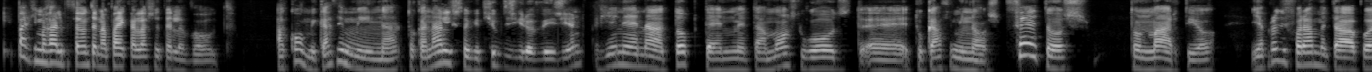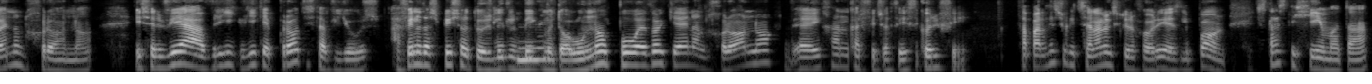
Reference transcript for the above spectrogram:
υπάρχει μεγάλη πιθανότητα να πάει καλά στο televote. Ακόμη, κάθε μήνα το κανάλι στο YouTube της Eurovision βγαίνει ένα top 10 με τα most watched ε, του κάθε μηνός. Φέτος, τον Μάρτιο, για πρώτη φορά μετά από έναν χρόνο, η Σερβία βρή- βγήκε πρώτη στα views, αφήνοντας πίσω τους Little Big Ναι. με το Uno, που εδώ και έναν χρόνο ε, είχαν καρφιτσωθεί στην κορυφή. Θα παραθέσω και τις ανάλογες πληροφορίες. Λοιπόν, στα στοιχήματα,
